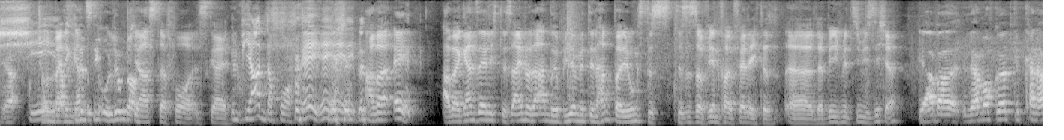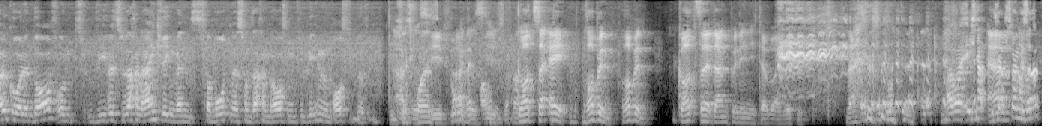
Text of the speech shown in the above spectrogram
Ja. Shit. Schon bei den ganzen Olympias davor ist geil. Olympiaden davor. Hey, hey, hey, hey. Aber ey, aber ganz ehrlich, das ein oder andere Bier mit den Handballjungs, das, das ist auf jeden Fall fällig. Das, äh, da bin ich mir ziemlich sicher. Ja, aber wir haben auch gehört, es gibt keinen Alkohol im Dorf und wie willst du Sachen reinkriegen, wenn es verboten ist, von Sachen draußen zu gehen und raus zu dürfen? Aggressiv, so aggressiv. Gott sei ey, Robin, Robin, Gott sei Dank bin ich nicht dabei, wirklich. Aber ich habe ich Ähm, hab schon aber- gesagt,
